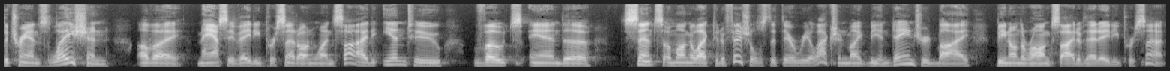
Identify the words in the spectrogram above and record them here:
the translation of a massive 80% on one side into votes and the sense among elected officials that their reelection might be endangered by being on the wrong side of that 80%.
